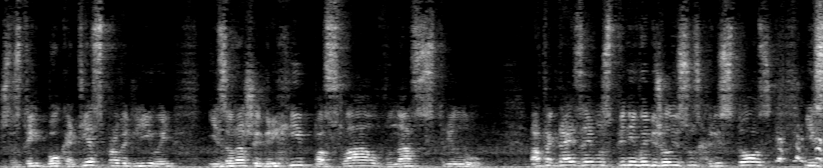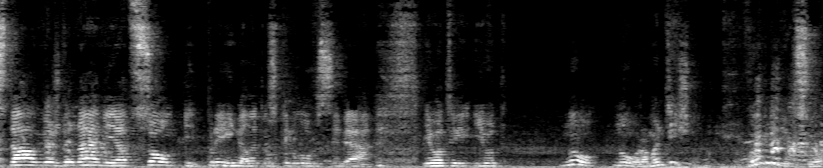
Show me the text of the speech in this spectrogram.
что стоит Бог Отец справедливый, и за наши грехи послал в нас стрелу. А тогда из-за его спины выбежал Иисус Христос и стал между нами и Отцом и принял эту стрелу в себя. И вот, и, и вот ну, ну, романтично. Выглядит все.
